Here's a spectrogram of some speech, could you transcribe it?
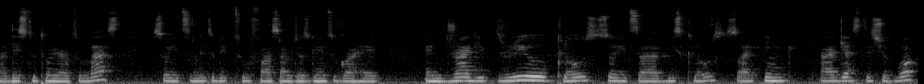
uh, this tutorial to last. So it's a little bit too far, so I'm just going to go ahead and drag it real close so it's uh, this close. So I think I guess this should work.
